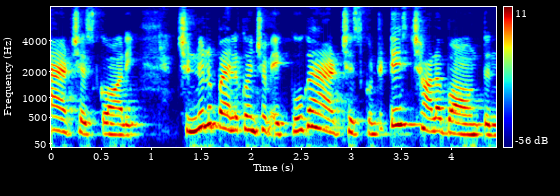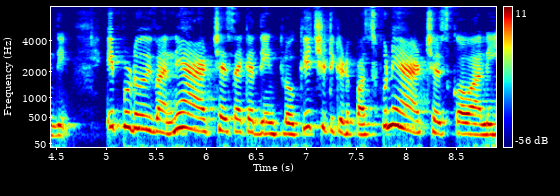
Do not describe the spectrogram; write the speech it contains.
యాడ్ చేసుకోవాలి. చిన్నులపాయలు కొంచెం ఎక్కువగా యాడ్ చేసుకుంటే టేస్ట్ చాలా బాగుంటుంది. ఇప్పుడు ఇవన్నీ యాడ్ చేశాక దీంట్లోకి చిటికెడు పసుపుని యాడ్ చేసుకోవాలి.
